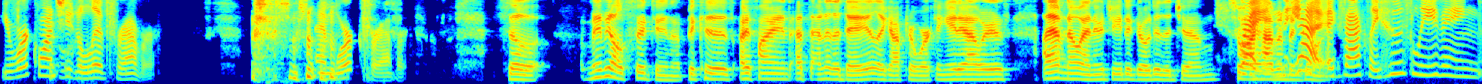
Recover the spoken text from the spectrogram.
Your work wants So- you to live forever and work forever. so maybe I'll start doing that because I find at the end of the day, like after working eight hours, I have no energy to go to the gym. So I haven't been yeah, going. exactly. Who's leaving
